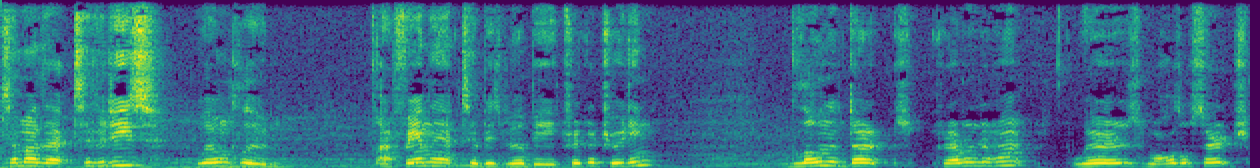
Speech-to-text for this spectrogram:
Some of the activities will include our family activities will be trick or treating, glow in the dark scavenger hunt, where's Waldo search,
